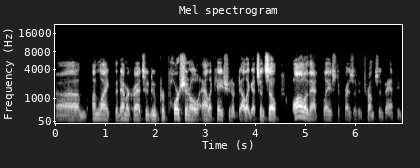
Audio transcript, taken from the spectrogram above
um, unlike the Democrats who do proportional allocation of delegates. And so all of that plays to President Trump's advantage.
